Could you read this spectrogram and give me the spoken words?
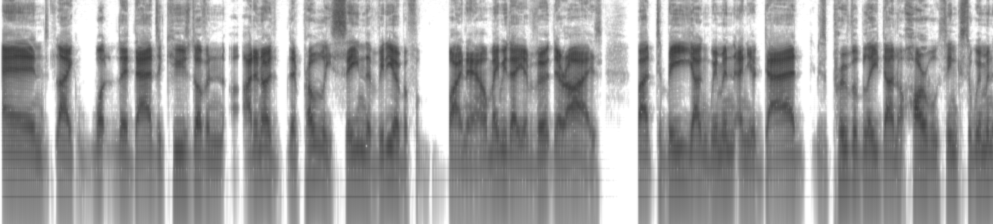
and like what their dad's accused of. And I don't know, they've probably seen the video before by now. Maybe they avert their eyes but to be young women and your dad has provably done horrible things to women,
